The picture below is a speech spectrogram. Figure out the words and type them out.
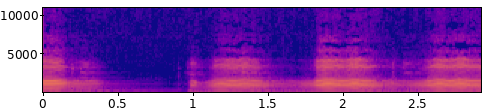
啊啊啊啊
